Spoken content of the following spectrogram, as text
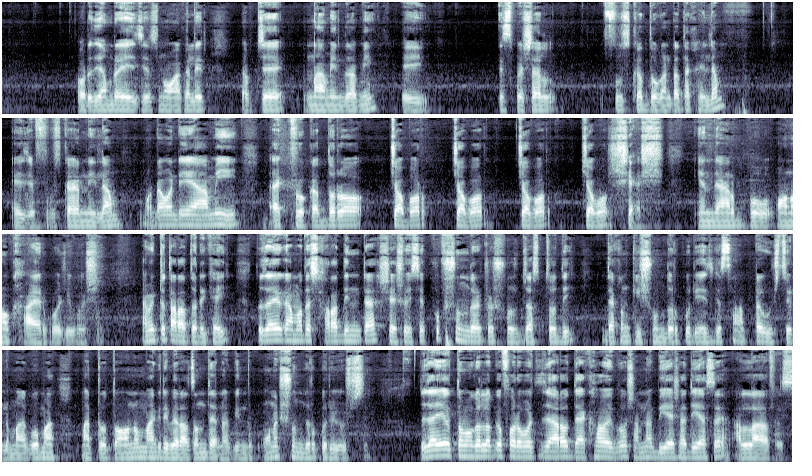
পরে দিয়ে আমরা এই যে নোয়াখালীর সবচেয়ে নামি দামি এই স্পেশাল ফুচকার দোকানটাতে খাইলাম। এই যে ফুচকা নিলাম। মোটামুটি আমি এক প্রকার ধরো চবর চবর চবর চবর শেষ। এনে আর অন খায়ের বসে বসে। আমি একটু তাড়াতাড়ি খাই। তো যাই হোক, আমাদের সারা দিনটা শেষ হয়েছে। খুব সুন্দর একটা সূর্যাস্ত দিই। দেখুন কি সুন্দর করে। আজকে সাঁটটা উঠছিল। মা গো, মা, মাত্র তখনও মাগরিবের আজান দেয় না, কিন্তু অনেক সুন্দর করে উঠছে। তো যাই হোক তোমাকে পরবর্তীতে আরও দেখা হইব। সামনে বিয়ে শাদী আছে। আল্লাহ হাফেজ।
